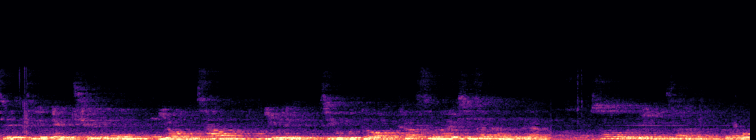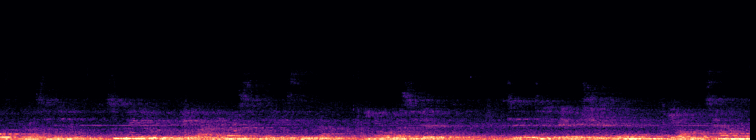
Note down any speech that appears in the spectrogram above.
LH5 031 지금부터 탑승을 시작합니다. 서울, 인천으로 가시는 승객 여러분께 안내 말씀드리겠습니다. 이용하실 ZH5 03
